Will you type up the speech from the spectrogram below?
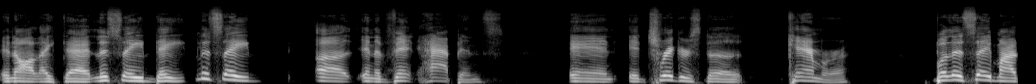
and all like that. Let's say they let's say uh an event happens and it triggers the camera. But let's say my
